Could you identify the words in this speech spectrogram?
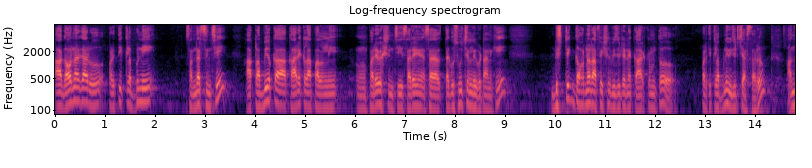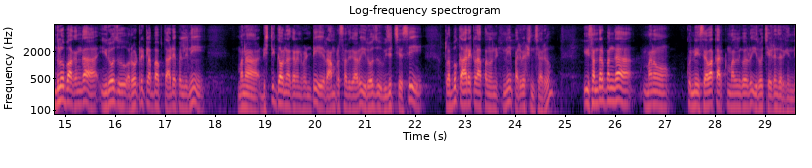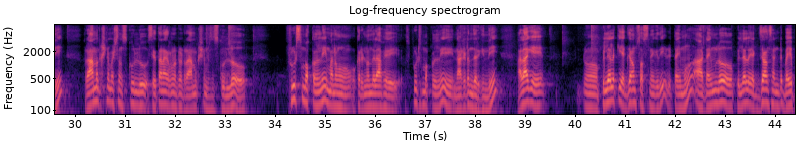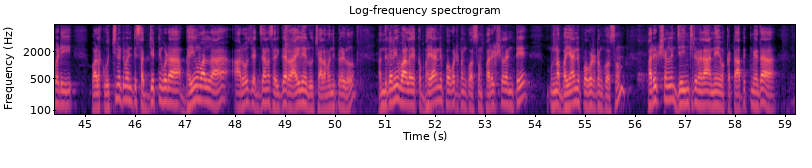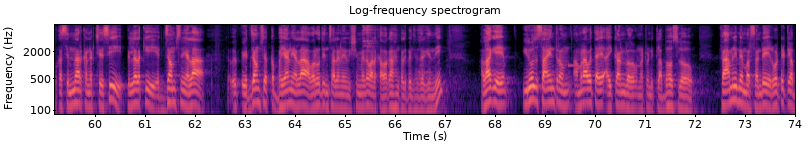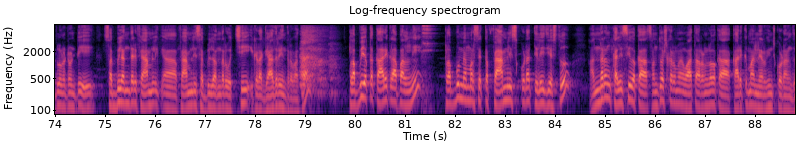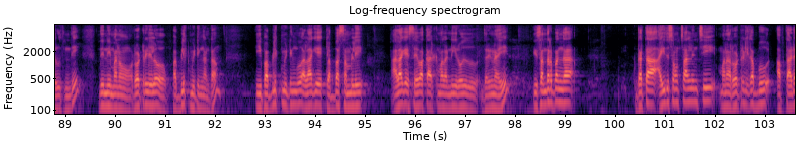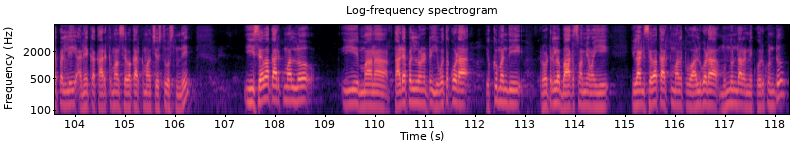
ఆ గవర్నర్ గారు ప్రతి క్లబ్ని సందర్శించి ఆ క్లబ్ యొక్క కార్యకలాపాలని పర్యవేక్షించి సరైన స- తగు సూచనలు ఇవ్వడానికి డిస్టిక్ గవర్నర్ అఫీషియల్ విజిట్ అనే కార్యక్రమంతో ప్రతి క్లబ్ని విజిట్ చేస్తారు. అందులో భాగంగా ఈరోజు రోటరీ క్లబ్ ఆఫ్ తాడేపల్లిని మన డిస్టిక్ గవర్నర్ అయినటువంటి రాంప్రసాద్ గారు ఈరోజు విజిట్ చేసి క్లబ్ కార్యకలాపాలన్నింటినీ పర్యవేక్షించారు. ఈ సందర్భంగా మనం కొన్ని సేవా కార్యక్రమాలను కూడా ఈరోజు చేయడం జరిగింది. రామకృష్ణ మిషన్ స్కూళ్ళు సీతానగరంలో ఉన్నటువంటి రామకృష్ణ మిషన్ స్కూల్లో ఫ్రూట్స్ మొక్కల్ని మనం ఒక రెండు వందల యాభై ఫ్రూట్స్ మొక్కల్ని నాటడం జరిగింది. అలాగే పిల్లలకి ఎగ్జామ్స్ వస్తున్నాయి కదా టైము. ఆ టైంలో పిల్లలు ఎగ్జామ్స్ అంటే భయపడి వాళ్ళకు వచ్చినటువంటి సబ్జెక్ట్ని కూడా భయం వల్ల ఆ రోజు ఎగ్జామ్ సరిగ్గా రాయలేరు చాలామంది పిల్లలు. అందుకని వాళ్ళ యొక్క భయాన్ని పోగొట్టడం కోసం పరీక్షలంటే ఉన్న భయాన్ని పోగొట్టడం కోసం పరీక్షలను జయించడం ఎలా అనే ఒక టాపిక్ మీద ఒక సెమినార్ కండక్ట్ చేసి పిల్లలకి ఎగ్జామ్స్ని ఎలా ఎగ్జామ్స్ యొక్క భయాన్ని ఎలా అవరోధించాలనే విషయం మీద వాళ్ళకి అవగాహన కల్పించడం జరిగింది. అలాగే ఈరోజు సాయంత్రం అమరావతి ఐకాన్లో ఉన్నటువంటి క్లబ్ హౌస్లో ఫ్యామిలీ మెంబర్స్ అంటే రోటరీ క్లబ్లో ఉన్నటువంటి సభ్యులందరి ఫ్యామిలీ ఫ్యామిలీ సభ్యులు అందరూ వచ్చి ఇక్కడ గ్యాదర్ అయిన తర్వాత క్లబ్ యొక్క కార్యకలాపాలని క్లబ్ మెంబర్స్ యొక్క ఫ్యామిలీస్ కూడా తెలియజేస్తూ అందరం కలిసి ఒక సంతోషకరమైన వాతావరణంలో ఒక కార్యక్రమాన్ని నిర్వహించుకోవడానికి జరుగుతుంది. దీన్ని మనం రోటరీలో పబ్లిక్ మీటింగ్ అంటాం. ఈ పబ్లిక్ మీటింగు అలాగే క్లబ్ అసెంబ్లీ అలాగే సేవా కార్యక్రమాలన్నీ ఈరోజు జరిగినాయి. ఈ సందర్భంగా గత ఐదు సంవత్సరాల నుంచి మన రోటరీ క్లబ్ ఆ తాడేపల్లి అనేక కార్యక్రమాలు సేవా కార్యక్రమాలు చేస్తూ వస్తుంది. ఈ సేవా కార్యక్రమాల్లో ఈ మన తాడేపల్లిలో ఉన్నట్టు యువత కూడా ఎక్కువ మంది రోటరీలో భాగస్వామ్యం అయ్యి ఇలాంటి సేవా కార్యక్రమాలకు వాళ్ళు కూడా ముందుండాలని కోరుకుంటూ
